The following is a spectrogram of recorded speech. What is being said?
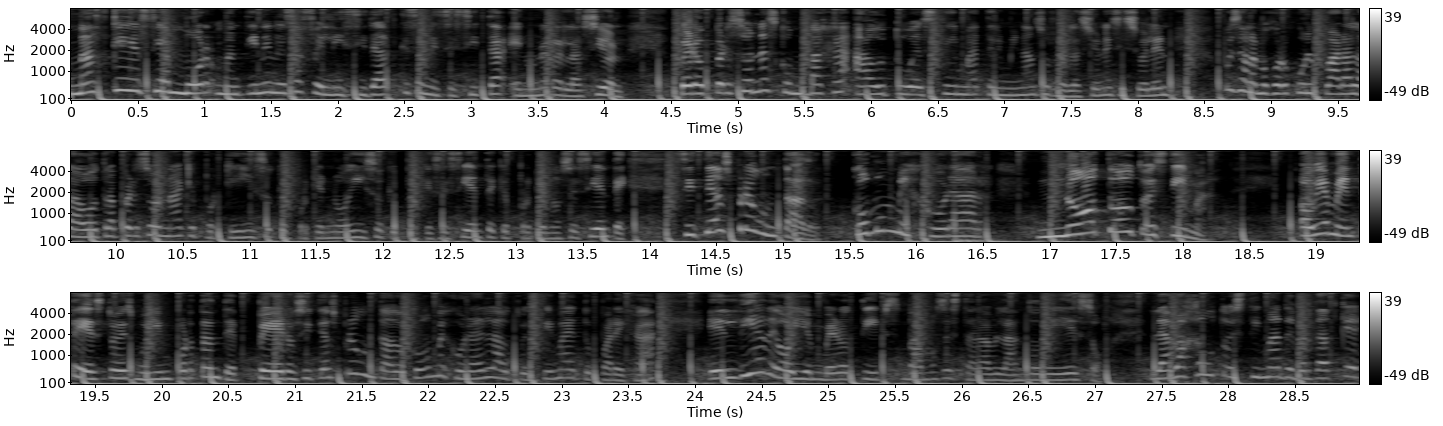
más que ese amor, mantienen esa felicidad que se necesita en una relación. Pero personas con baja autoestima terminan sus relaciones y suelen, pues a lo mejor culpar a la otra persona que porque hizo, que porque no hizo, que porque se siente, que porque no se siente. Si te has preguntado cómo mejorar no tu autoestima, Obviamente esto es muy importante, pero si te has preguntado cómo mejorar la autoestima de tu pareja, el día de hoy en Vero Tips vamos a estar hablando de eso. La baja autoestima de verdad que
